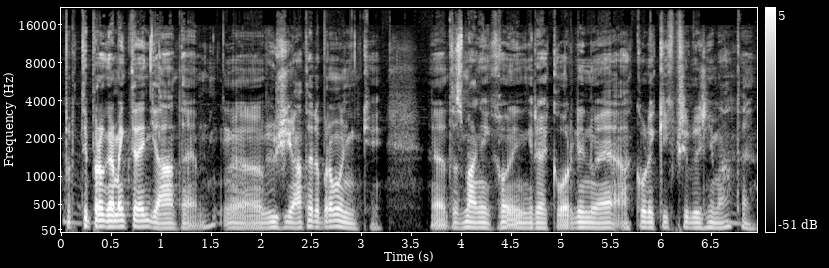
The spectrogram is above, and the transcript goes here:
Pro ty programy, které děláte, eh, využíváte dobrovolníky. Eh, to znamená, někdo je koordinuje a kolik jich přibližně máte?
